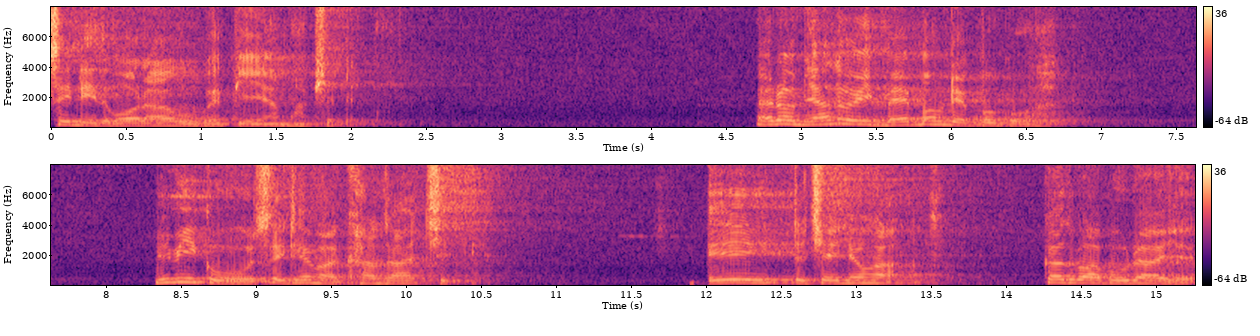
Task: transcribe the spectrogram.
စိတ်နေသဘောထားကိုပဲပြင်ရမှာဖြစ်တယ်အဲ့တော့များသောမဲပေါက်တဲ့ပုဂ္ဂိုလ်ဟာမိမိကိုယ်စိတ်ထဲမှာခံစားချစ် အေးတစ်ချိန်တုန်းကကသဗ္ဗဗုဒ္ဓရဲ့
